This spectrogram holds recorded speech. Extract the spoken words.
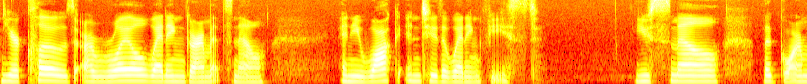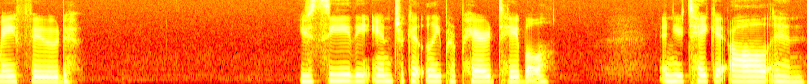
Your clothes are royal wedding garments now and you walk into the wedding feast. You smell the gourmet food. You see the intricately prepared table, and you take it all in.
